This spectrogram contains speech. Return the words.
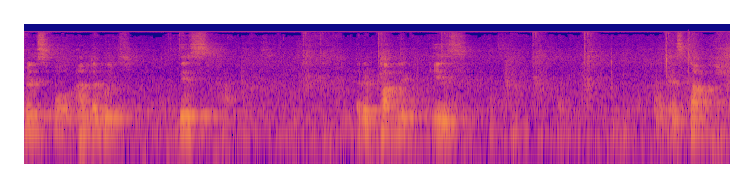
principle under which this republic is established.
